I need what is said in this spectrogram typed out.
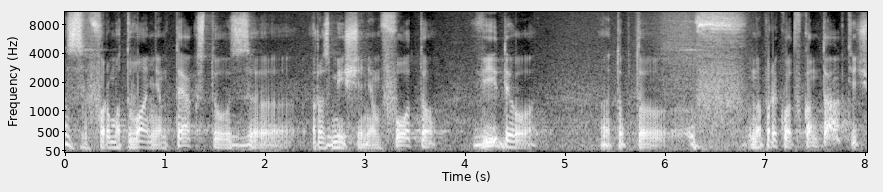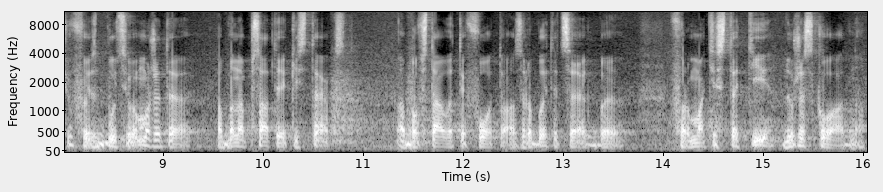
з форматуванням тексту, з розміщенням фото, відео. Тобто, наприклад, ВКонтакті чи в Фейсбуці ви можете або написати якийсь текст, або вставити фото, а зробити це якби в форматі статті дуже складно.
